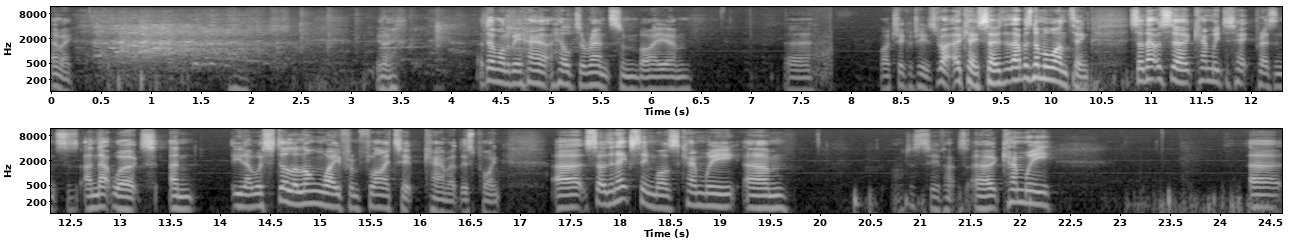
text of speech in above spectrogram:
Anyway. you know, I don't want to be held to ransom by, um, uh, by trick or treaters. Right, okay, so th- that was number one thing. So that was uh, can we detect presence, and that worked. And, you know, we're still a long way from fly tip cam at this point. Uh, so the next thing was, can we? Um, I'll just see if that's. Uh, can we uh,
